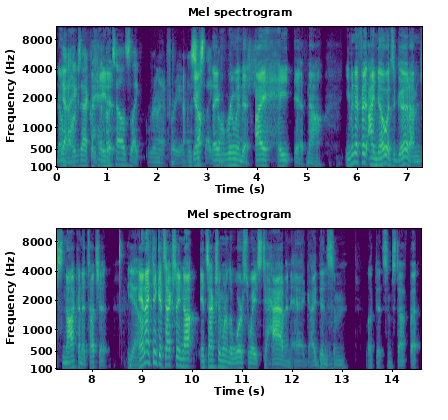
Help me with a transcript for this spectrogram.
No yeah, more. exactly. I The hate it. hotels like ruin it for you. It's Yep, just like they oh ruined it. I hate it now. Even if it, I know it's good, I'm just not gonna touch it. yeah. And I think it's actually not. It's actually one of the worst ways to have an egg. I did Mm. some, looked at some stuff, but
